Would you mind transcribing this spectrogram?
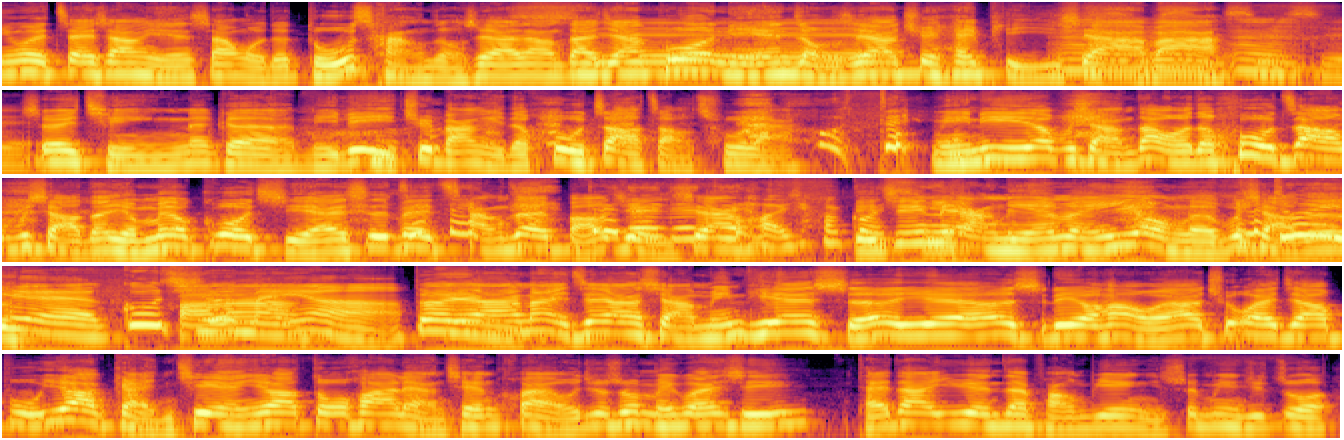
因为在商言商，我的赌场总是要让大家过年总是要去 happy 一下吧，是是。所以请那个米粒去把你的护照找出来。米粒又不想到我的护照不晓得有没有过期，还是被藏在保险箱，已经两年没用了，不晓得。对耶，过期了没啊？对呀，那你这样想，明天十二月二十六号我要去外交部，又要赶件，又要多花两千块，我就说没关系，台大医院在旁边，你顺便去做。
